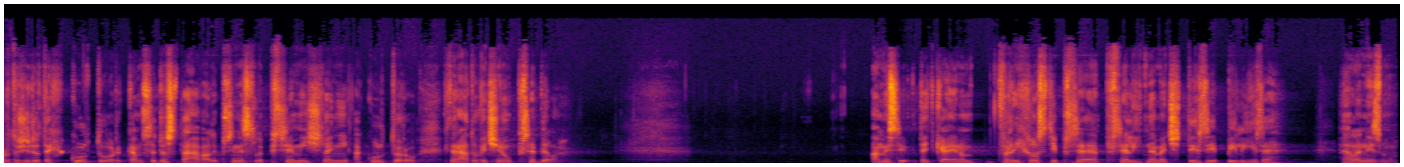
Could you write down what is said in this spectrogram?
Protože do těch kultur, kam se dostávali, přinesli přemýšlení a kulturu, která to většinou přebyla. A my si teďka jenom v rychlosti pře, přelítneme čtyři pilíře helenismu.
